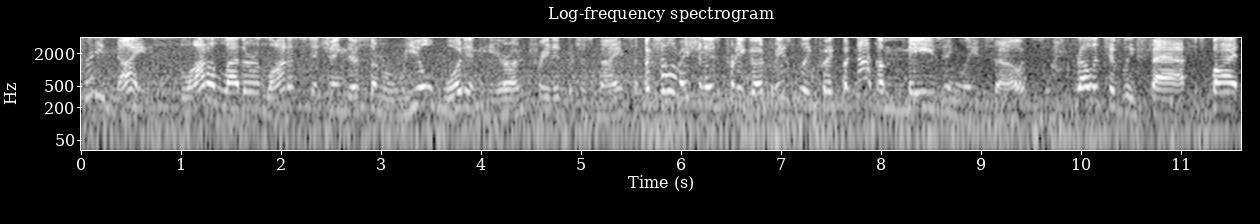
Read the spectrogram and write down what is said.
pretty nice. A lot of leather, a lot of stitching. There's some real wood in here, untreated, which is nice. And acceleration is pretty good, reasonably quick, but not amazingly so. It's, it's relatively fast, but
